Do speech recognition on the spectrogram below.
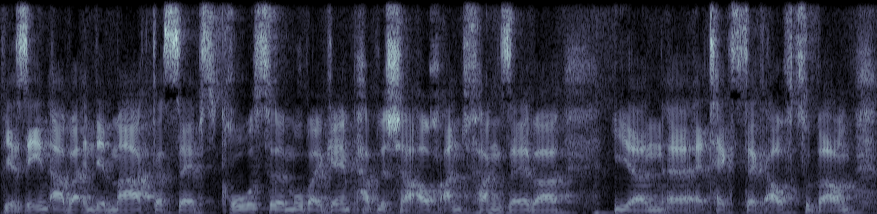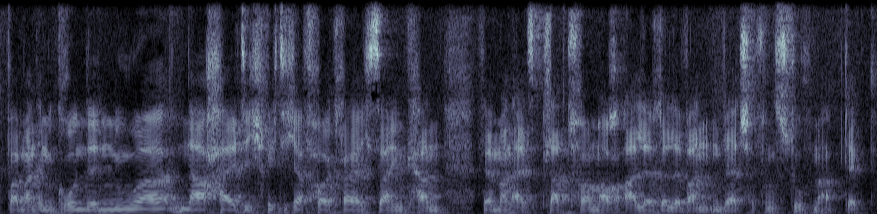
Wir sehen aber in dem Markt, dass selbst große Mobile Game Publisher auch anfangen, selber ihren äh, Attack-Stack aufzubauen, weil man im Grunde nur nachhaltig richtig erfolgreich sein kann, wenn man als Plattform auch alle relevanten Wertschöpfungsstufen abdeckt.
